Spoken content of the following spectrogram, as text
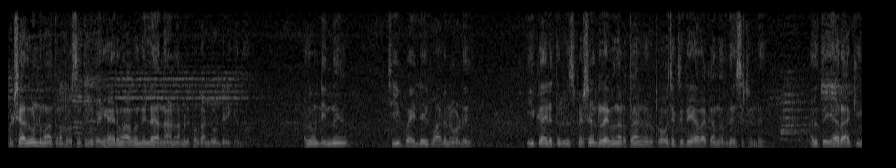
പക്ഷേ അതുകൊണ്ട് മാത്രം പ്രശ്നത്തിന് പരിഹാരമാകുന്നില്ല എന്നാണ് നമ്മളിപ്പോൾ കണ്ടുകൊണ്ടിരിക്കുന്നത്. അതുകൊണ്ട് ഇന്ന് ചീഫ് വൈൽഡ് ലൈഫ് വാർഡനോട് ഈ കാര്യത്തിൽ ഒരു സ്പെഷ്യൽ ഡ്രൈവ് നടത്താനുള്ള ഒരു പ്രോജക്റ്റ് തയ്യാറാക്കാൻ നിർദ്ദേശിച്ചിട്ടുണ്ട്. അത് തയ്യാറാക്കി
